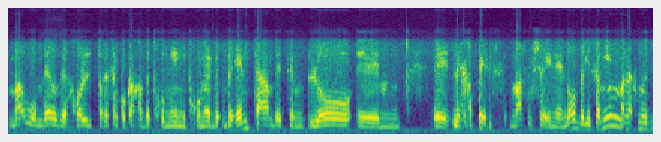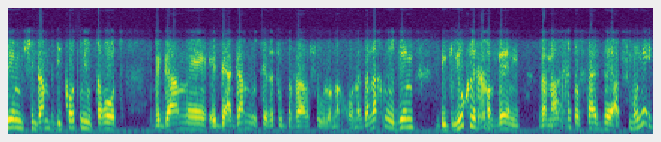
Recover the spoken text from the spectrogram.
מה הוא אומר זה יכול להתפרס על כל כך הרבה תחומים, מתחומי, ואין טעם בעצם לא אה, אה, לחפש משהו שאיננו, ולפעמים אנחנו יודעים שגם בדיקות מיותרות וגם אה, דאגה מיותרת הוא דבר שהוא לא נכון. אז אנחנו יודעים בדיוק לכוון, והמערכת עושה את זה עצמונית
